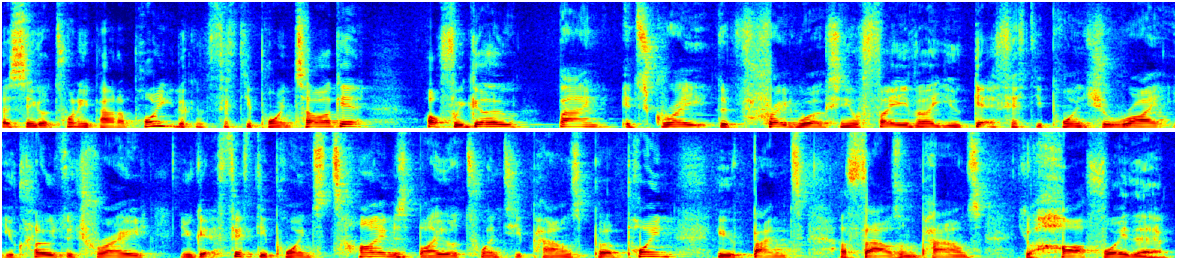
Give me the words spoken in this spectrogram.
let's say you got 20 pound a point, looking 50 point target. Off we go bang, it's great. The trade works in your favor. You get 50 points, you're right. You close the trade, you get 50 points times by your 20 pounds per point. You've banked a thousand pounds. You're halfway there.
